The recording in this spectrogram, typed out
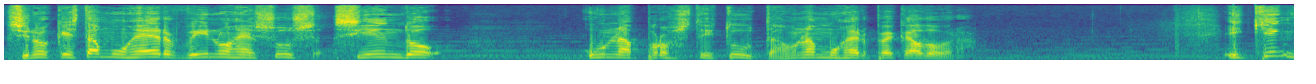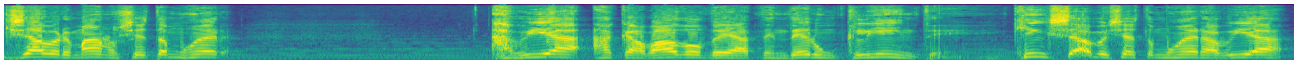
sino que esta mujer vino a Jesús siendo una prostituta, una mujer pecadora. Y quién sabe, hermano, si esta mujer había acabado de atender un cliente ¿Quién sabe si esta mujer había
